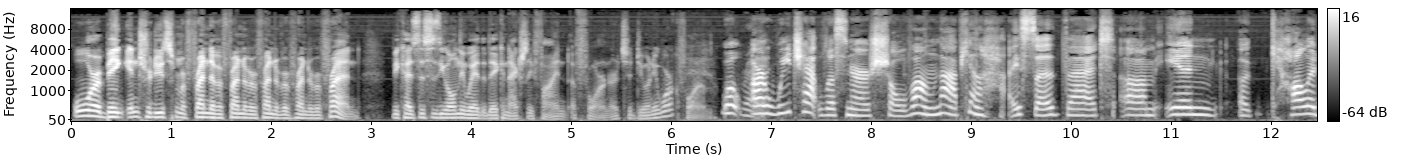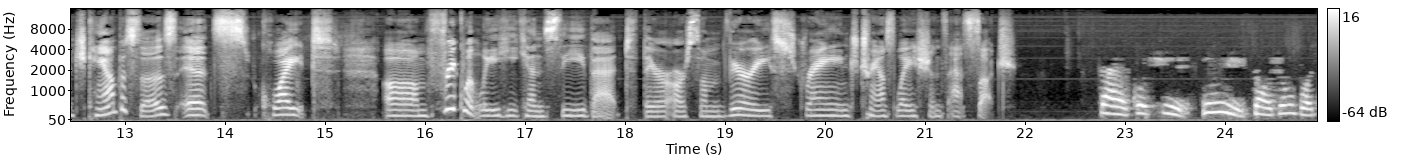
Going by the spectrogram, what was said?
Or being introduced from a friend of a friend of a friend of a friend of a friend because this is the only way that they can actually find a foreigner to do any work for them. Well, right. our WeChat listener Shou Wang Na Pian Hai said that um, in uh, college campuses, it's quite um, frequently he can see that there are some very strange translations as such. 在过去，英语在中国的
